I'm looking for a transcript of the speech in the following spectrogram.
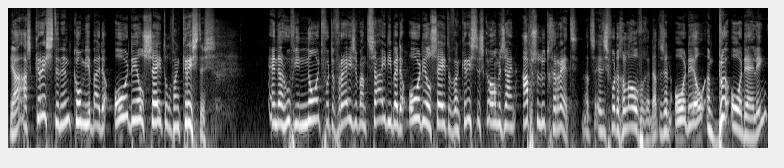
ja, als christenen kom je bij de oordeelszetel van Christus. En daar hoef je nooit voor te vrezen, want zij die bij de oordeelszetel van Christus komen, zijn absoluut gered. Dat is, het is voor de gelovigen. Dat is een oordeel, een beoordeling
